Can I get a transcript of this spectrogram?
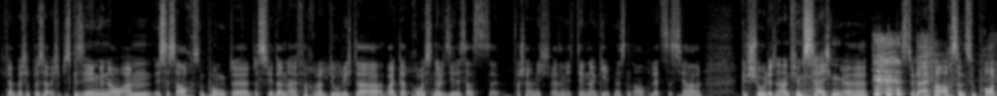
ich glaube, ich habe das, hab das gesehen, genau. Ähm, ist es auch so ein Punkt, äh, dass wir dann einfach oder du dich da weiter professionalisiert hast, seit wahrscheinlich, weiß ich nicht, den Ergebnissen auch letztes Jahr geschuldet, in Anführungszeichen, äh, dass du da einfach auch so einen Support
